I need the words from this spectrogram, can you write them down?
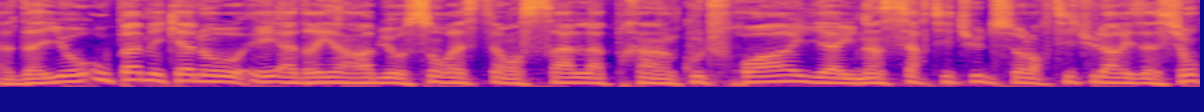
Dayo Upamecano et Adrien Rabiot sont restés en salle après un coup de froid. Il y a une incertitude sur leur titularisation.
